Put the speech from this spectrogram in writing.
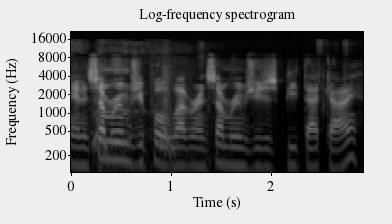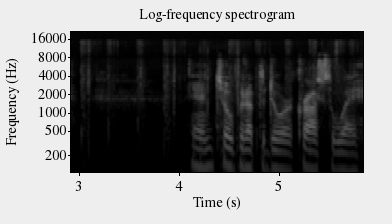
And in some rooms you pull a lever, in some rooms you just beat that guy and to open up the door across the way.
